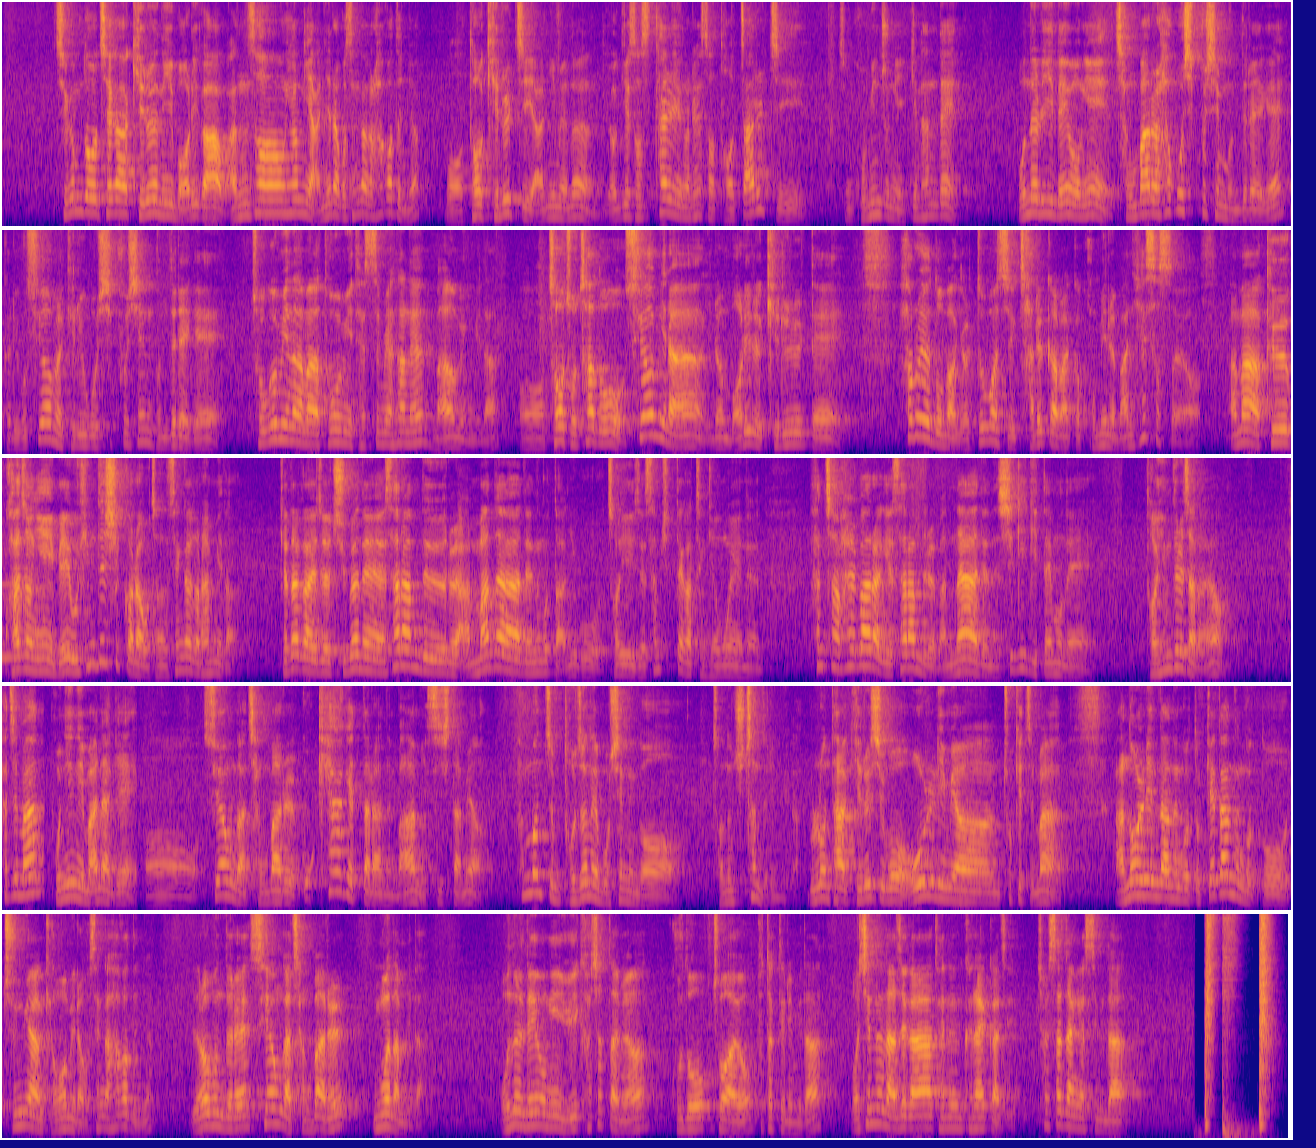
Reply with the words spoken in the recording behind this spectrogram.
지금도 제가 기른 이 머리가 완성형이 아니라고 생각을 하거든요. 뭐 더 기를지 아니면은 여기서 스타일링을 해서 더 자를지 지금 고민 중에 있긴 한데 오늘 이 내용이 장발을 하고 싶으신 분들에게 그리고 수염을 기르고 싶으신 분들에게 조금이나마 도움이 됐으면 하는 마음입니다. 어, 저조차도 수염이랑 이런 머리를 기를 때 하루에도 막 12번씩 자를까 말까 고민을 많이 했었어요. 아마 그 과정이 매우 힘드실 거라고 저는 생각을 합니다. 게다가 이제 주변에 사람들을 안 만나야 되는 것도 아니고 저희 이제 30대 같은 경우에는 한참 활발하게 사람들을 만나야 되는 시기이기 때문에 더 힘들잖아요. 하지만 본인이 만약에 어, 수영과 장발을 꼭 해야겠다라는 마음이 있으시다면 한 번쯤 도전해 보시는 거 저는 추천드립니다. 물론 다 기르시고 어울리면 좋겠지만 안 어울린다는 것도 깨닫는 것도 중요한 경험이라고 생각하거든요. 여러분들의 수영과 장발을 응원합니다. 오늘 내용이 유익하셨다면 구독, 좋아요 부탁드립니다. 멋있는 아재가 되는 그날까지 철사장이었습니다.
